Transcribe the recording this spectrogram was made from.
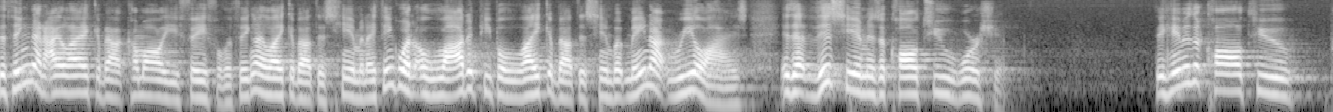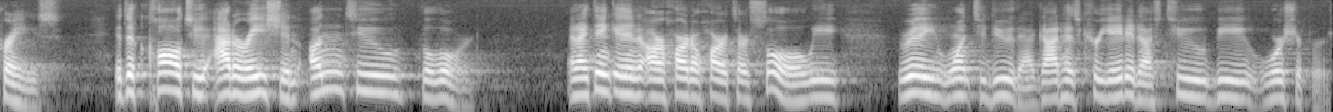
The thing that I like about Come All Ye Faithful, the thing I like about this hymn, and I think what a lot of people like about this hymn but may not realize, is that this hymn is a call to worship. The hymn is a call to praise, it's a call to adoration unto the Lord. And I think in our heart of hearts, our soul, we really want to do that. God has created us to be worshipers.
